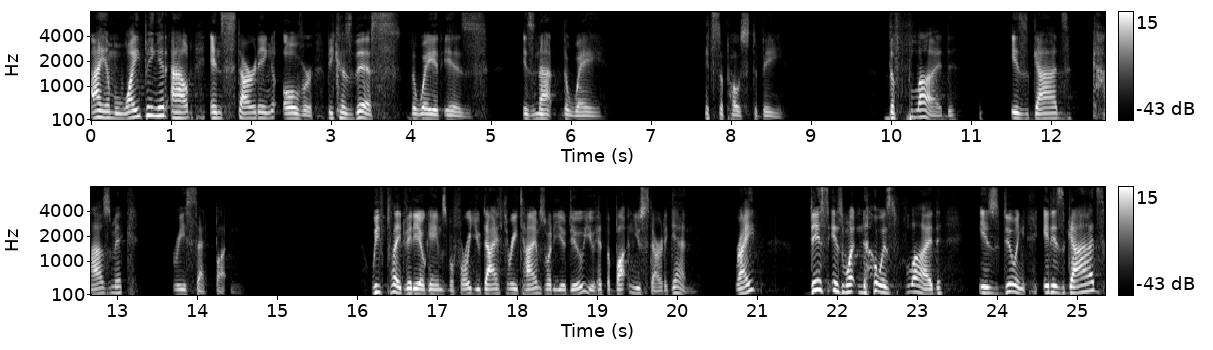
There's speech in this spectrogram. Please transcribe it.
I am wiping it out and starting over because this, the way it is, is not the way it's supposed to be. The flood is God's cosmic reset button. We've played video games before. You die three times. What do you do? You hit the button, you start again, right? This is what Noah's flood is doing. It is God's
